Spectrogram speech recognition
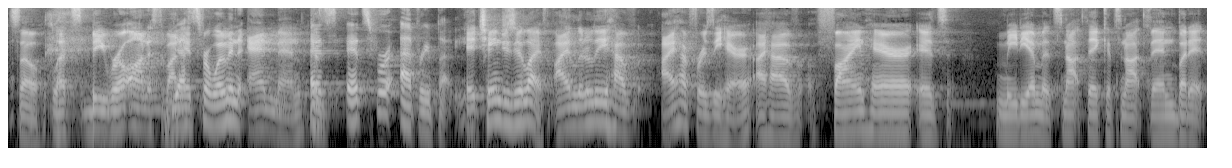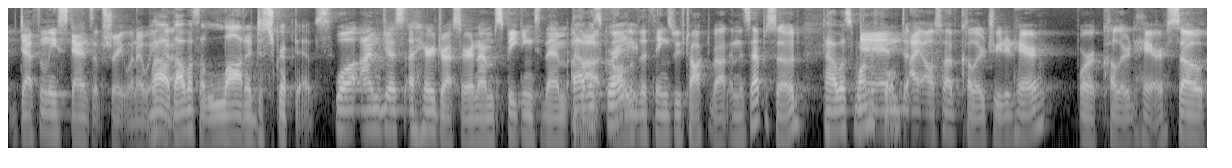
So let's be real honest about Yes. it. It's for women and men. It's it's for everybody. it changes your life. I literally have I have frizzy hair. I have fine hair. It's medium. It's not thick. It's not thin, but it definitely stands up straight when I wake wow, up. Wow, that was a lot of descriptives. well, I'm just a hairdresser, and I'm speaking to them That was about all of the things we've talked about in this episode. That was wonderful. And I also have color treated hair or colored hair. So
